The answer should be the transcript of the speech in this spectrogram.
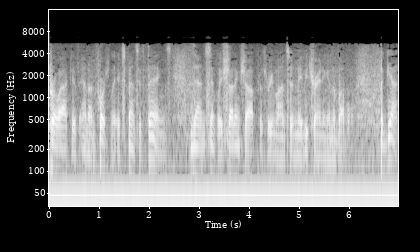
proactive and unfortunately expensive things than simply shutting shop for three months and maybe training in the bubble. Again,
